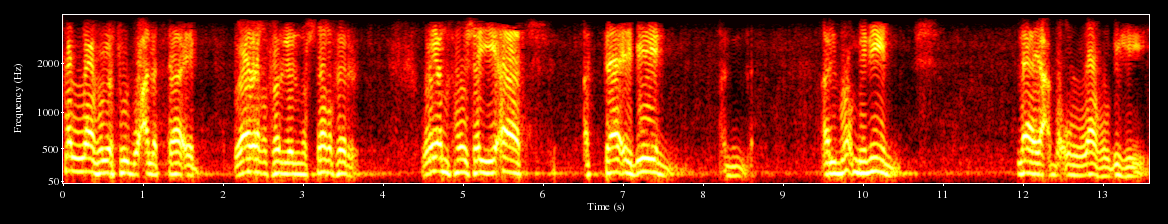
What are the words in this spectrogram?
فالله يتوب على التائب ويغفر للمستغفر ويمحو سيئات التائبين المؤمنين. لا يعبأ الله به.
